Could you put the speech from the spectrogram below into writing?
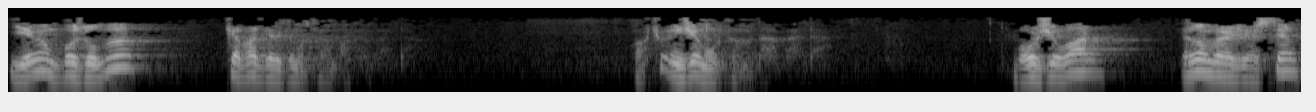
yemin bozuldu kefaret gerekir muhtemelen. Bak çok ince muhtemelen. Borcu var. Ne zaman vereceksin?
